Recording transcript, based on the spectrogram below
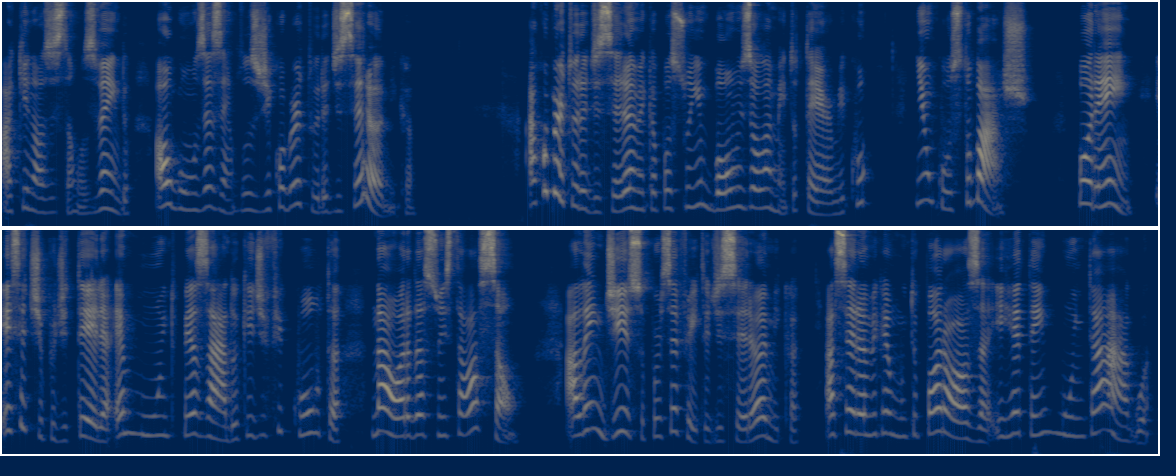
Aqui nós estamos vendo alguns exemplos de cobertura de cerâmica. A cobertura de cerâmica possui um bom isolamento térmico e um custo baixo. Porém, esse tipo de telha é muito pesado, o que dificulta na hora da sua instalação. Além disso, por ser feita de cerâmica, a cerâmica é muito porosa e retém muita água.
